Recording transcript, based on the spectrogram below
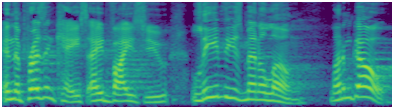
in the present case, I advise you, leave these men alone. Let them go.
